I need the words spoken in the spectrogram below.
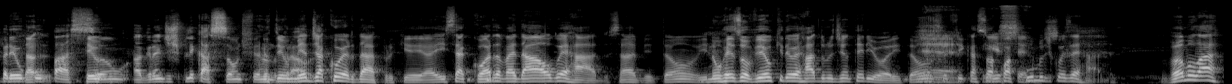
preocupação, a grande explicação de Fernando Eu tenho Krause. medo de acordar, porque aí se acorda vai dar algo errado, sabe? Então, e não resolveu o que deu errado no dia anterior. Então é, você fica só com acúmulo é. de coisa errada. Vamos lá.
